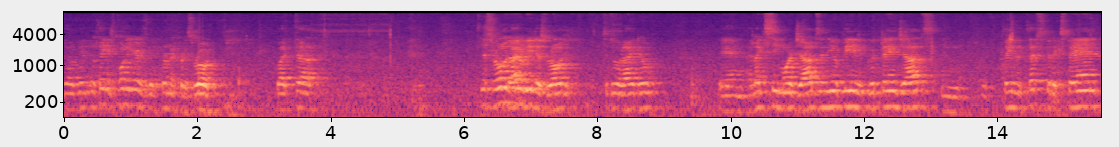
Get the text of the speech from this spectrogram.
It'll, get- it'll take you 20 years to get a permit for this road. But uh, this road, I don't need this road to do what I do. And I'd like to see more jobs in the UP, good paying jobs. And if Cleveland Cliffs could expand,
